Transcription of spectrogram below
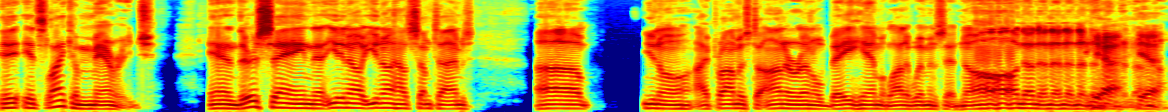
it, it's like a marriage and they're saying that you know you know how sometimes um you know, I promise to honor and obey him. A lot of women said, "No, no, no, no, no, no, no, Yeah, no, no, yeah. no.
